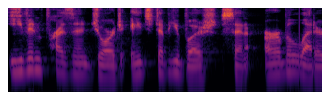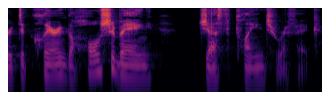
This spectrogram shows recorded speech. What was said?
Even President George H.W. Bush sent Herb a letter declaring the whole shebang just plain terrific.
